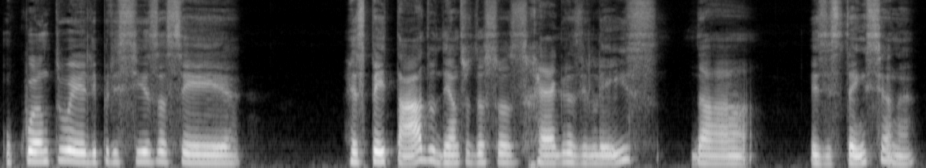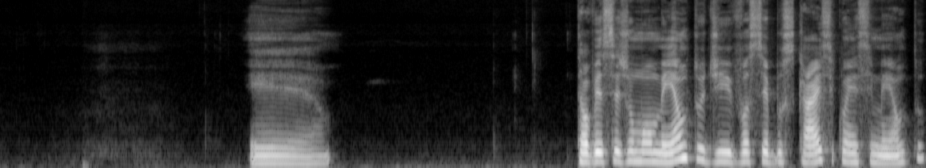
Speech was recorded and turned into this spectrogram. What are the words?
o quanto ele precisa ser respeitado dentro das suas regras e leis da existência, né? É, talvez seja o momento de você buscar esse conhecimento.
